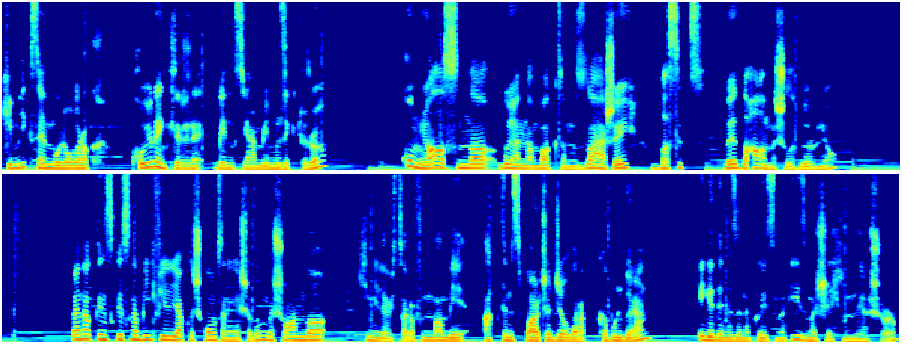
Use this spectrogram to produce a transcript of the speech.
kimlik sembolü olarak koyu renkleri benimseyen bir müzik türü. Konuya aslında bu yönden baktığımızda her şey basit ve daha anlaşılır görünüyor. Ben Akdeniz kıyısında bir fiil yaklaşık 10 sene yaşadım ve şu anda kimileri tarafından bir Akdeniz parçacı olarak kabul gören Ege Denizi'nin kıyısındaki İzmir şehrinde yaşıyorum.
